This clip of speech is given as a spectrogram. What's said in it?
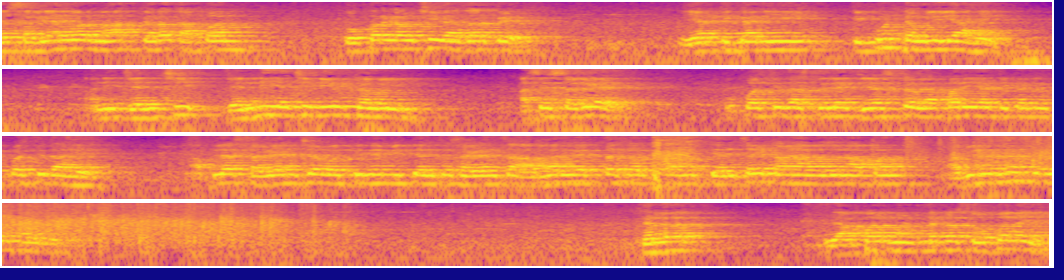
या सगळ्यांवर मात करत आपण कोपरगावची बाजारपेठ या ठिकाणी टिकून ठेवलेली आहे. आणि ज्यांची ज्यांनी याची नीव ठेवली असे सगळे उपस्थित असलेले ज्येष्ठ व्यापारी या ठिकाणी उपस्थित आहेत. आपल्या सगळ्यांच्या वतीने मी त्यांचा सगळ्यांचा आभार व्यक्त करतो आणि त्यांचाही टाळ्या वाजून आपण अभिनंदन केलं पाहिजे. खरं व्यापार म्हटलं का सोपं नाही.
